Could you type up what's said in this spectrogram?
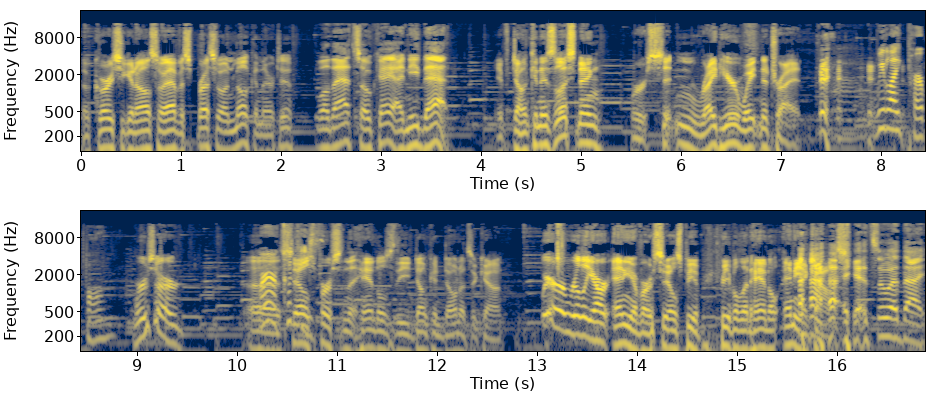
Of course, you can also have espresso and milk in there, too. Well, that's okay. I need that. If Dunkin' is listening, we're sitting right here waiting to try it. We like purple. Where's our Where are uh, cookies? salesperson that handles the Dunkin' Donuts account? Where really are any of our salespeople people that handle any accounts? yeah, so with that,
